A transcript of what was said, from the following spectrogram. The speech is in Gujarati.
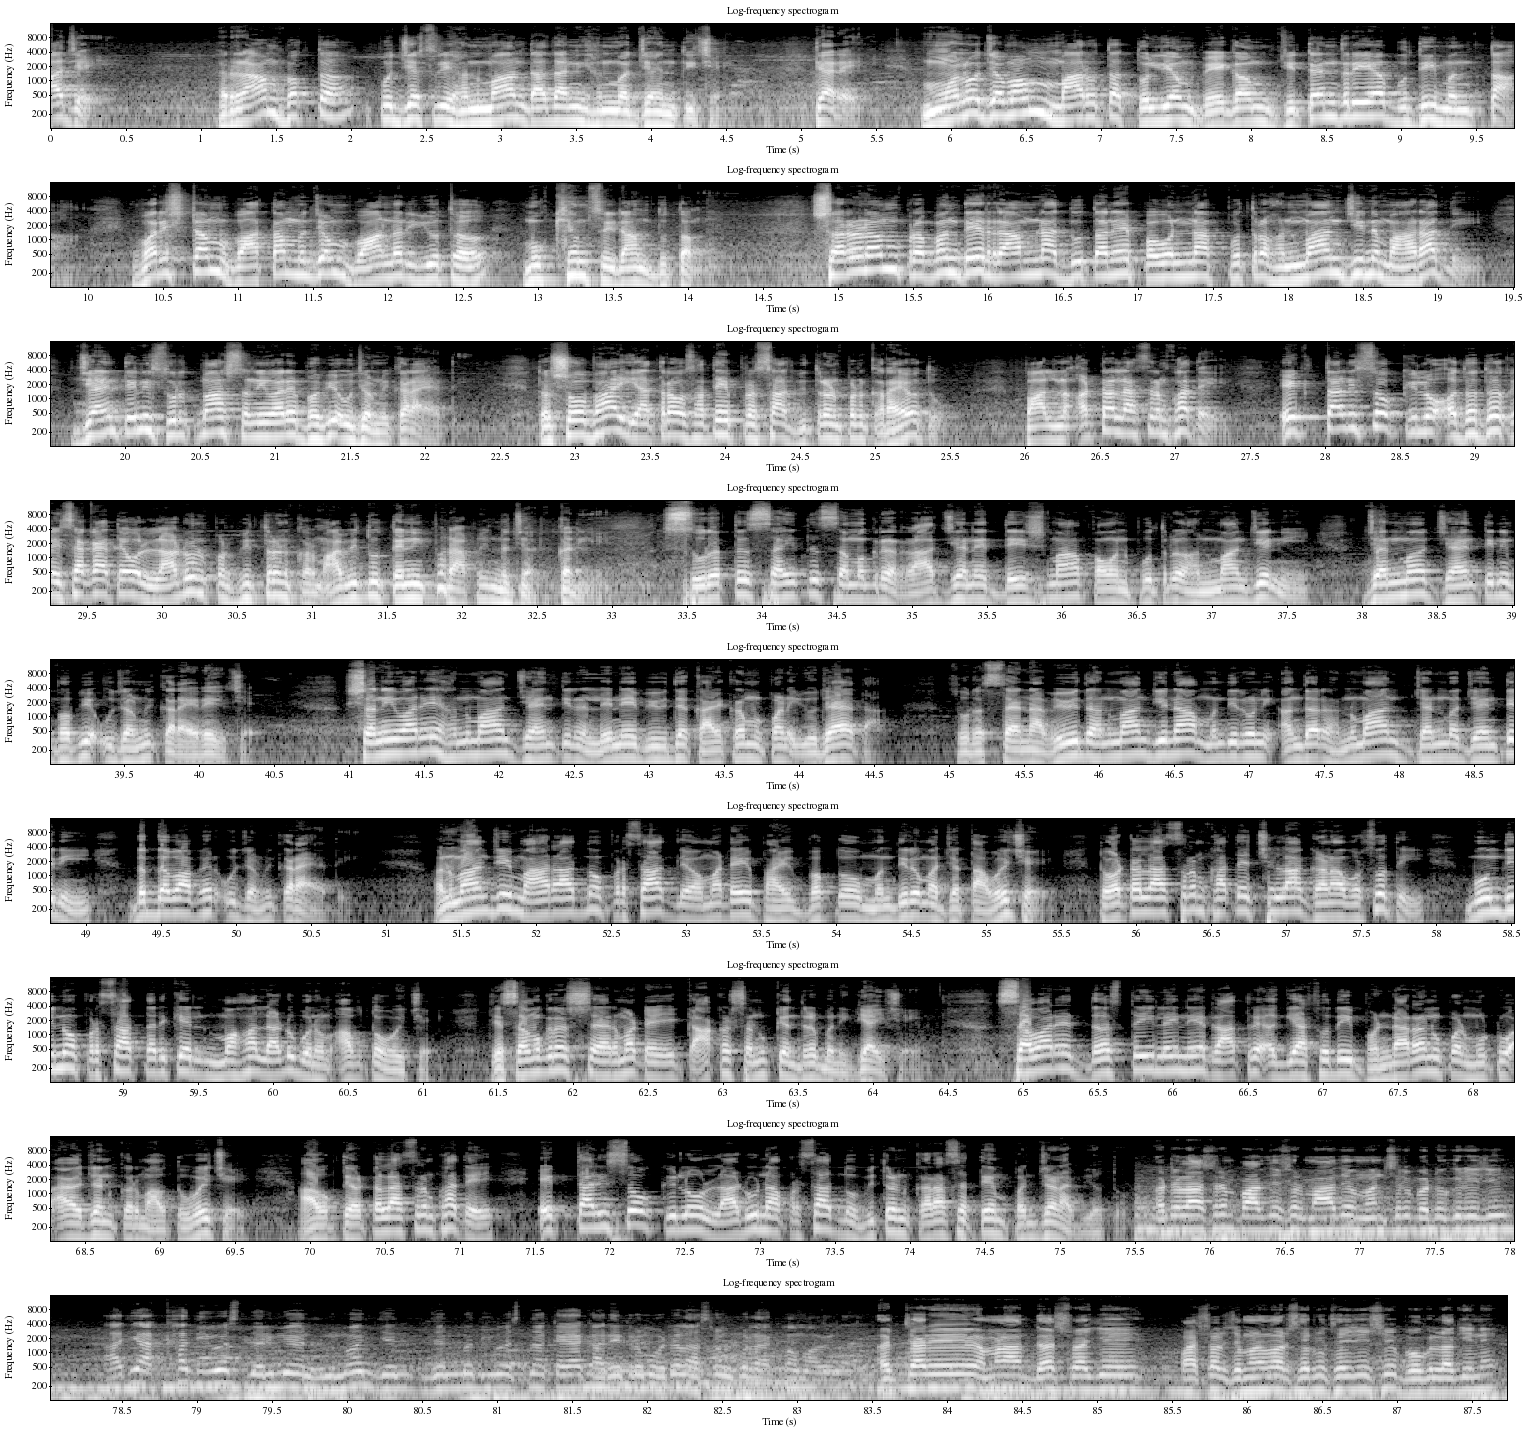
આજે રામ ભક્ત પૂજ્ય શ્રી હનુમાન દાદાની હનુમત જયંતિ છે. ત્યારે મનોજવમ મારુત તુલ્યમ વેગમ જીતેન્દ્રિય બુદ્ધિમંતા વરિષ્ઠમ વાતામજમ વાનર યુથ મુખ્યમ શ્રીરામ દૂતમ. શરણમ પ્રબંધે રામના દૂત અને પવનના પુત્ર હનુમાનજીને મહારાજની જયંતિની સુરતમાં શનિવારે ભવ્ય ઉજવણી કરાઈ હતી. તો શોભા યાત્રાઓ સાથે પ્રસાદ વિતરણ પણ કરાયું હતું. પાલના અટલ આશ્રમ ખાતે એકતાલીસો કિલો અધધ કહી શકાય તેવો લાડુનું પણ વિતરણ કરવામાં આવ્યું હતું. તેની પર આપણે નજર કરીએ. સુરત સહિત સમગ્ર રાજ્ય અને દેશમાં પવનપુત્ર હનુમાનજીની જન્મ જયંતિની ભવ્ય ઉજવણી કરાઈ રહી છે. શનિવારે હનુમાન જયંતિને લઈને વિવિધ કાર્યક્રમો પણ યોજાયા હતા. સુરત શહેરના વિવિધ હનુમાનજીના મંદિરોની અંદર હનુમાન જન્મ જયંતિની દબદબાભેર ઉજવણી કરાઈ હતી. હનુમાનજી મહારાજનો પ્રસાદ લેવા માટે ભાઈ ભક્તો મંદિરોમાં જતા હોય છે. તો અટલ આશ્રમ ખાતે છેલ્લા ઘણા વર્ષોથી બુંદીનો પ્રસાદ તરીકે મહાલાડુ બનાવવામાં આવતો હોય છે, જે સમગ્ર શહેર માટે એક આકર્ષણનું કેન્દ્ર બની જાય છે. સવારે દસથી લઈને રાત્રે અગિયાર સુધી ભંડારાનું પણ મોટું આયોજન કરવામાં આવતું હોય છે. આ વખતે અટલ આશ્રમ ખાતે એકતાલીસો કિલો લાડુના પ્રસાદનું વિતરણ કરાશે તેમ પણ જણાવ્યું હતું. અટલ આશ્રમ પારદેશ્વર મહાદેવ મનશ્રી બટુગીરીજી આજે આખા દિવસ દરમિયાન હનુમાન જન- જન્મ દિવસના કયા કાર્યક્રમો અટલ આશ્રમ ઉપર રાખવામાં આવેલા? અત્યારે હમણાં દસ વાગે પાછળ જમણવાર શરૂ થઈ જશે ભોગ લાગીને.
